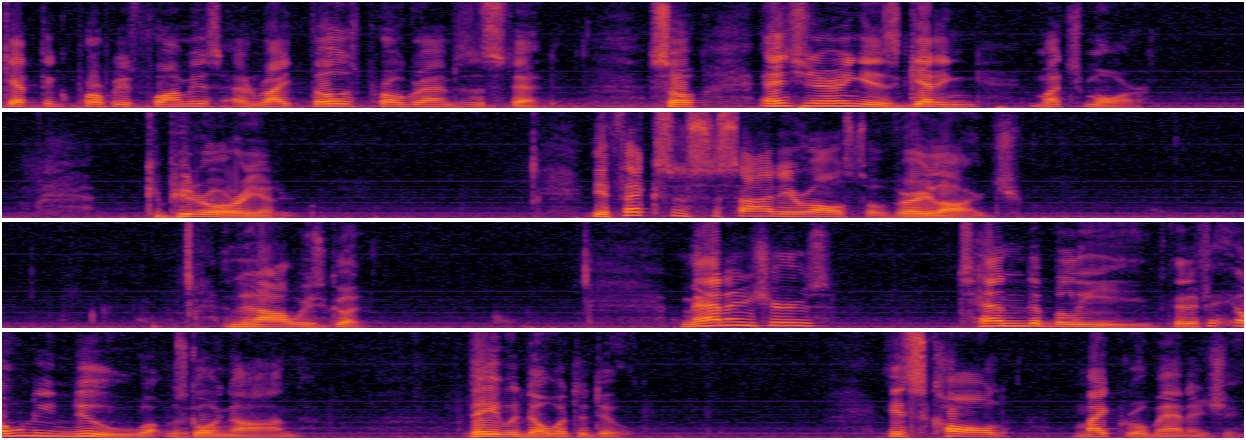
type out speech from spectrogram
get the appropriate formulas and write those programs instead. So engineering is getting much more. computer-oriented. The effects in society are also very large, and they're not always good. Managers tend to believe that if they only knew what was going on, they would know what to do. It's called micromanaging.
